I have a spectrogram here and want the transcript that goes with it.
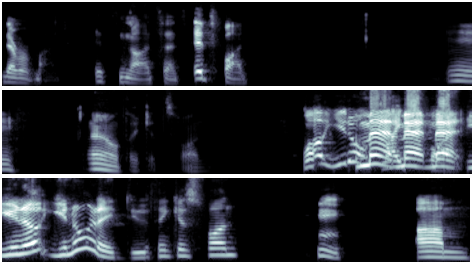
Never mind. It's nonsense. It's fun. Mm, I don't think it's fun. Well, you don't Matt, like Matt, fun. Matt. You know, you know what I do think is fun. Hmm. Um,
